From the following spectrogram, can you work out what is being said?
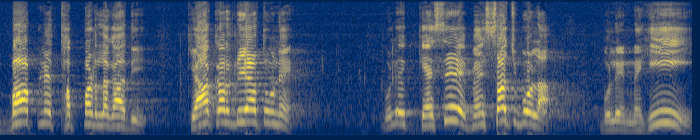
बाप ने थप्पड़ लगा दी। क्या कर दिया तूने? बोले, कैसे? मैं सच बोला। बोले, नहीं।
